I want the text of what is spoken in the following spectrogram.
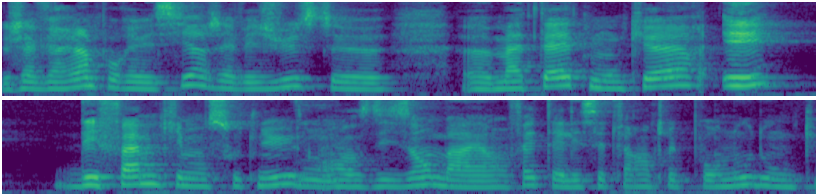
J'avais rien pour réussir. J'avais juste ma tête, mon cœur et des femmes qui m'ont soutenue mm. en se disant, bah, en fait, elle essaie de faire un truc pour nous, donc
